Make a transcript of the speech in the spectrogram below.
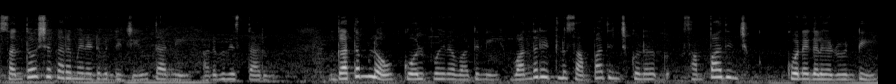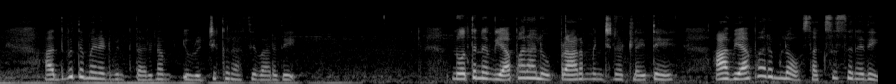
సంతోషకరమైనటువంటి జీవితాన్ని అనుభవిస్తారు. గతంలో కోల్పోయిన వాటిని వంద రెట్లు సంపాదించుకో సంపాదించుకోనగలిగినటువంటి అద్భుతమైనటువంటి తరుణం ఈ వృచ్చిక రాశి వారిది. నూతన వ్యాపారాలు ప్రారంభించినట్లయితే ఆ వ్యాపారంలో సక్సెస్ అనేది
